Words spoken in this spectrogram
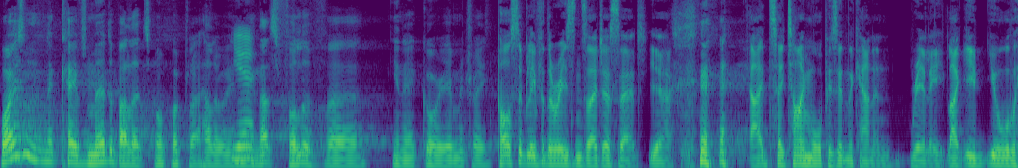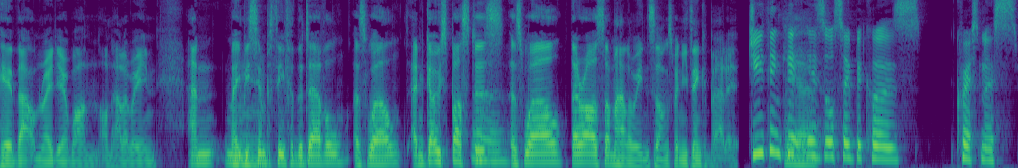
Why isn't Nick Cave's Murder Ballads more popular at Halloween? Yeah. I mean, that's full of uh, you know gory imagery. Possibly for the reasons I just said. Yeah, I'd say Time Warp is in the canon. Really, like you, you will hear that on Radio One on Halloween, and maybe Sympathy for the Devil as well, and Ghostbusters as well. There are some Halloween songs when you think about it. Do you think it is Yeah. also because Christmas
